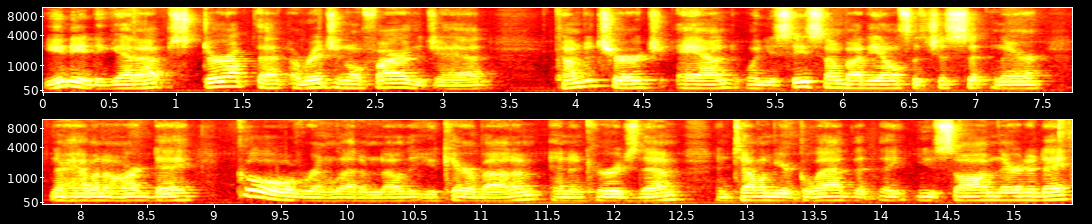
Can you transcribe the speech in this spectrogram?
You need to get up, stir up that original fire that you had, come to church, and when you see somebody else that's just sitting there and they're having a hard day, go over and let them know that you care about them and encourage them and tell them you're glad that they you saw them there today.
